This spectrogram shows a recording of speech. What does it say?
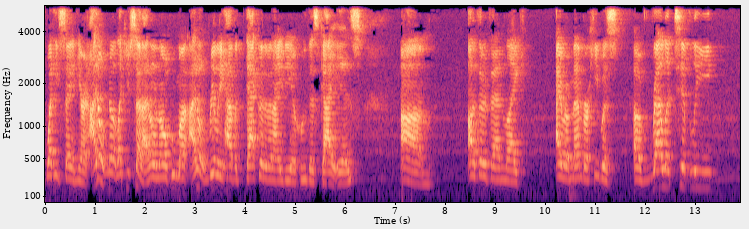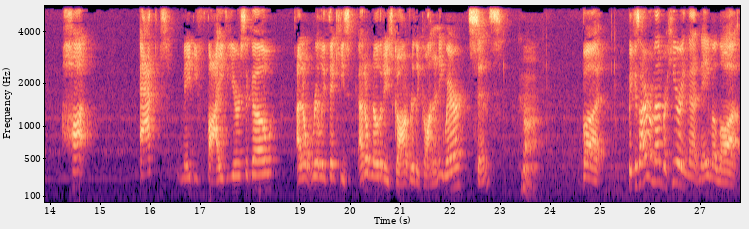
What he's saying here, and I don't know. Like you said, I don't know who my. I don't really have a, that good of an idea who this guy is. Um, other than like, I remember he was a relatively hot act maybe five years ago. I don't really think he's. I don't know that he's gone really gone anywhere since Huh. but because I remember hearing that name a lot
